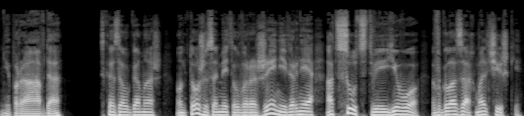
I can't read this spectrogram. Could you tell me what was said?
Неправда, сказал Гамаш. Он тоже заметил выражение, вернее, отсутствие его в глазах мальчишки.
